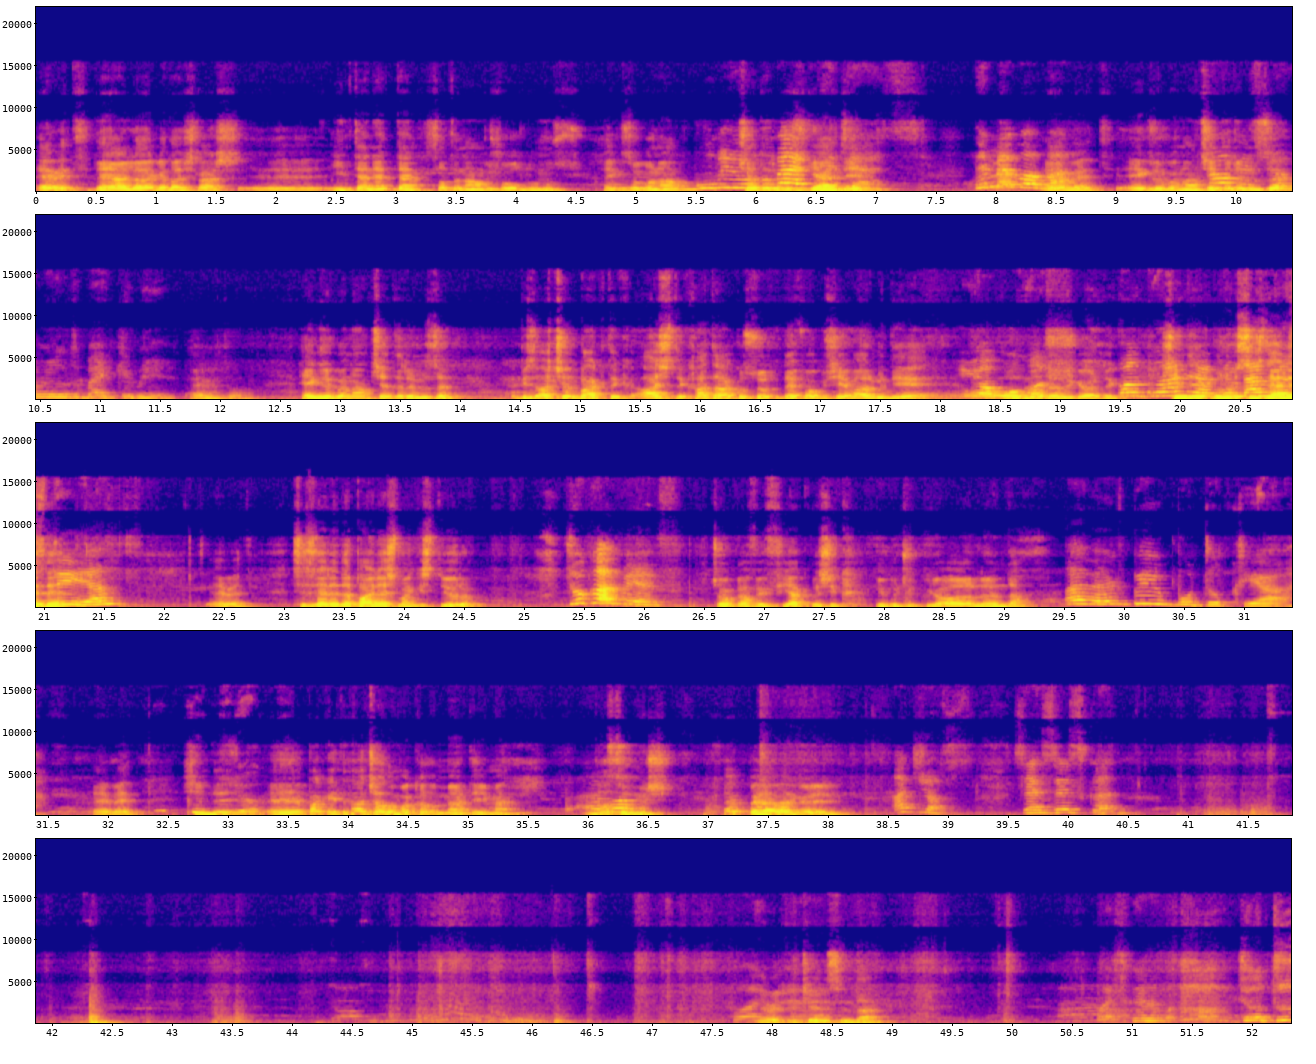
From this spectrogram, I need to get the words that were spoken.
Evet değerli arkadaşlar, e, internetten satın almış olduğumuz hexagonal çadırımız geldi. Değil mi baba? Evet, hexagonal çadırımızı, evet. Hexagonal çadırımızı biz açıl baktık, açtık, hata kusur, defo bir şey var mı diye Yokmuş. olmadığını gördük. Bakın Şimdi bunu sizlerle de evet, sizlerle de paylaşmak istiyorum. Çok hafif. Çok hafif, yaklaşık bir buçuk kilo ağırlığında. Buçuk ya. Evet. Şimdi e, paketini açalım bakalım Mert Eymen. Nasılmış? Hep beraber görelim. Açıyoruz. Sessiz kal. Evet içerisinden Başka ne var? Cadı.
